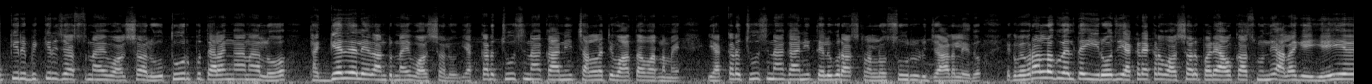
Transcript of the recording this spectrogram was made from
ఉక్కిరి బిక్కిరి చేస్తున్నాయి వర్షాలు. తూర్పు తెలంగాణలో తగ్గేదే లేదంటున్నాయి వర్షాలు. ఎక్కడ చూసినా కానీ చల్లటి వాతావరణమే. ఎక్కడ చూసినా కానీ తెలుగు రాష్ట్రాల్లో సూర్యుడు జాడలేదు. ఇక వివరాల్లోకి వెళ్తే ఈరోజు ఎక్కడెక్కడ వర్షాలు పడే అవకాశం ఉంది. అలాగే ఏ ఏ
